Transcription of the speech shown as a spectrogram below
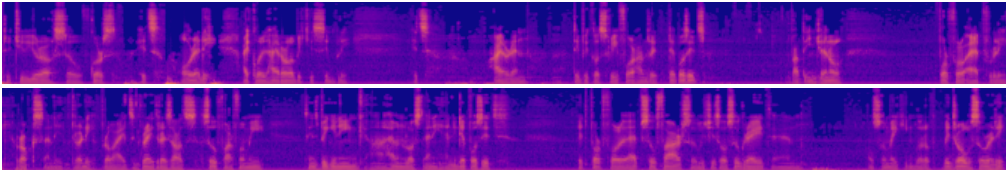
to 2 euros. So of course it's already I call it high roll because simply it's higher than uh, typical 3 400 deposits. But in general portfolio app really rocks and it really provides great results so far for me since beginning. I haven't lost any any deposit with portfolio app so far so which is also great and also making a lot of withdrawals already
